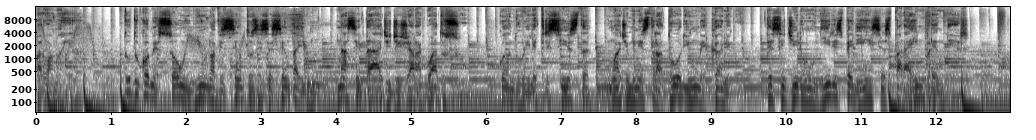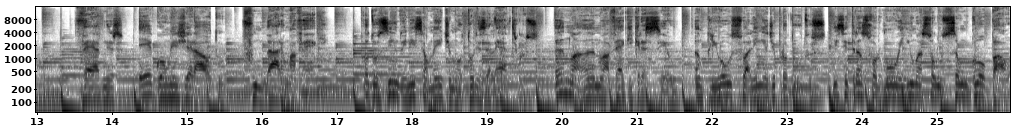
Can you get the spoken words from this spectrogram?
para o amanhã. Tudo começou em 1961, na cidade de Jaraguá do Sul, quando um eletricista, um administrador e um mecânico decidiram unir experiências para empreender. Werner, Egon e Geraldo fundaram a VEG. Produzindo inicialmente motores elétricos, ano a ano a VEG cresceu, ampliou sua linha de produtos e se transformou em uma solução global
